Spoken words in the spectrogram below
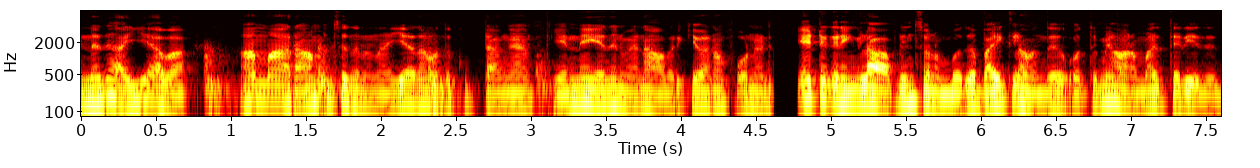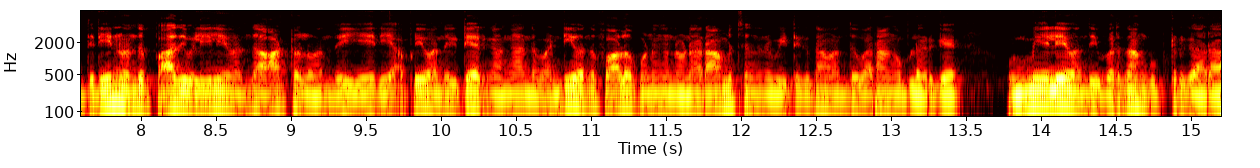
என்னது ஐயாவா? ஆமாம் ராமச்சந்திரன் ஐயா தான் வந்து கூப்பிட்டாங்க. என்ன ஏதுன்னு வேணால் அவருக்கே வேணால் ஃபோன் எடுத்து கேட்டுக்கிறீங்களா? அப்படின்னு சொல்லும்போது பைக்கில் வந்து ஒத்துமையாக வர மாதிரி தெரியுது. திடீர்னு வந்து பாதி வழியிலேயே வந்து ஆட்டோவில் வந்து ஏறி அப்படியே வந்துகிட்டே இருக்காங்க. அந்த வண்டியை வந்து ஃபாலோ பண்ணுங்கன்னு ராமச்சந்திரன் வீட்டுக்கு தான் வந்து வராங்க போல இருக்குது உண்மையிலேயே வந்து இவர் தான் கூப்பிட்டுருக்காரா?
